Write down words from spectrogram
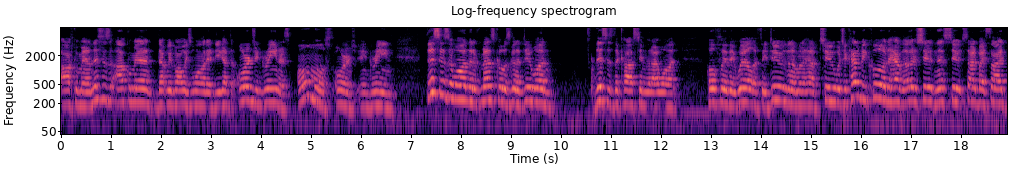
Aquaman. This is Aquaman that we've always wanted. You got the orange and green or it's almost orange and green. This is the one that if Mezco was going to do one this is the costume that I want. Hopefully they will. If they do then I'm going to have two which would kind of be cool to have the other suit and this suit side by side.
